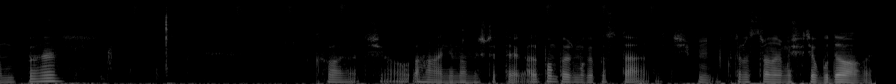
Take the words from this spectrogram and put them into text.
pompę. Kolacioł. Aha, nie mam jeszcze tego, ale pompę już mogę postawić. Hmm, w którą stronę bym się chciał budować?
